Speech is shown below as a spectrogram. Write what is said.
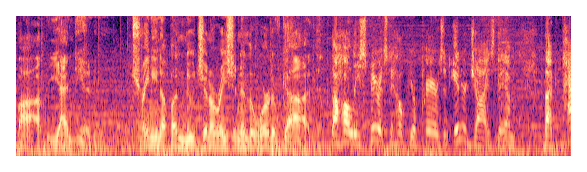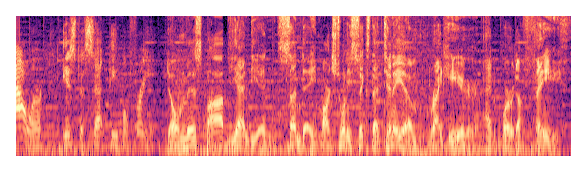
Bob Yandian, training up a new generation in the Word of God. The Holy Spirit's to help your prayers and energize them, but power is to set people free. Don't miss Bob Yandian, Sunday, March 26th at 10 a.m., right here at Word of Faith.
